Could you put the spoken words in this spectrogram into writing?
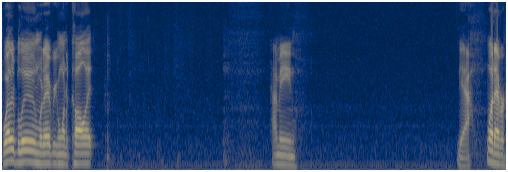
weather balloon, whatever you want to call it. I mean, yeah, whatever.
